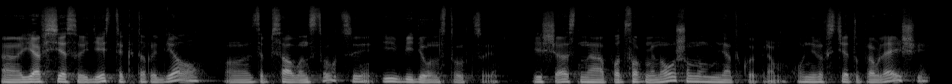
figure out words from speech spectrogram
э, я все свои действия, которые делал, э, записал в инструкции и в видеоинструкции. И сейчас на платформе Notion у меня такой прям университет управляющий,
